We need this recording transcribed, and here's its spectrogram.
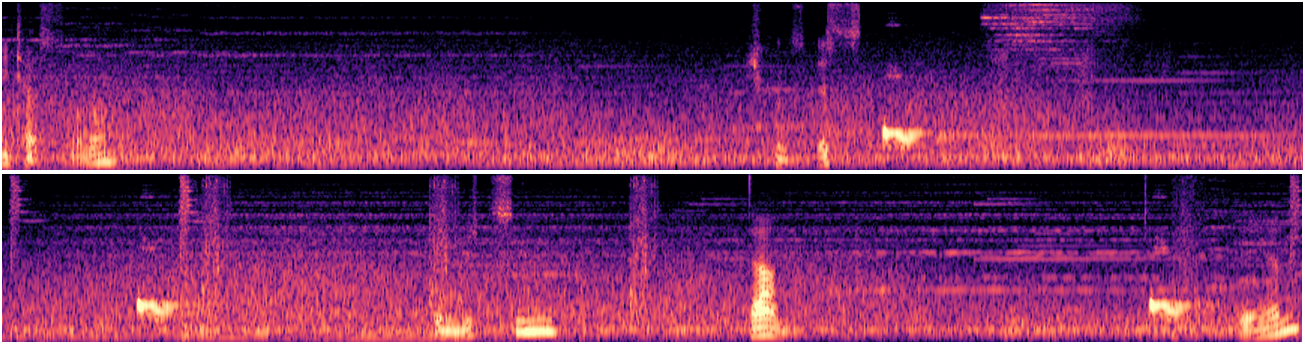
Die Taste, oder? Ich kann es benutzen. Dann. Den.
